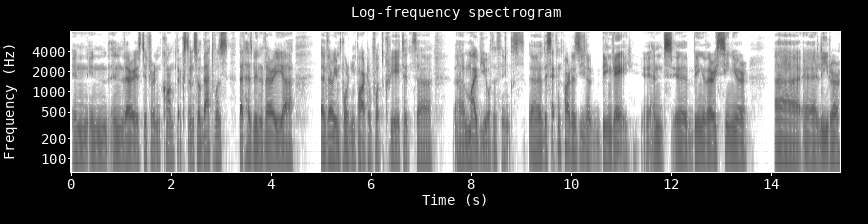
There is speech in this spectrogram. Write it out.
in in in various different contexts. And so that was that has been a very uh, a very important part of what created uh, my view of the things. Uh, the second part is, you know, being gay and uh, being a very senior uh, uh, leader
